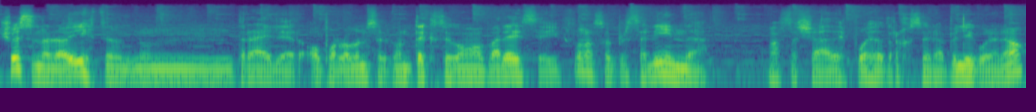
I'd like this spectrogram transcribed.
Yo eso no lo he visto en un tráiler, o por lo menos el contexto de cómo aparece, y fue una sorpresa linda, más allá después de otras cosas de la película, ¿no?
